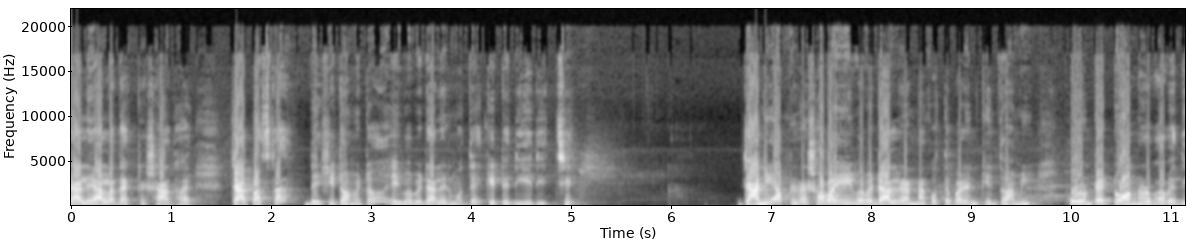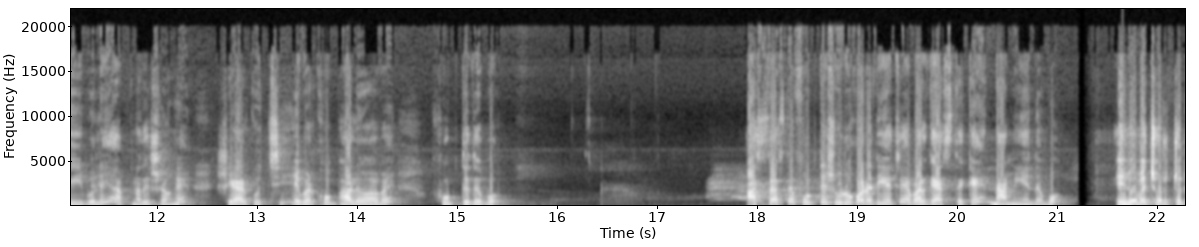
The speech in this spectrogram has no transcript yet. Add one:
ডালে আলাদা একটা স্বাদ হয়। চার পাঁচটা দেশি টমেটো এইভাবে ডালের মধ্যে কেটে দিয়ে দিচ্ছি। জানি আপনারা সবাই এইভাবে ডাল রান্না করতে পারেন, কিন্তু আমি ফোড়নটা একটু অন্যভাবে দিই বলেই আপনাদের সঙ্গে শেয়ার করছি। এবার খুব ভালোভাবে ফুটতে দেব। আস্তে আস্তে ফুটতে শুরু করে দিয়েছে, এবার গ্যাস থেকে নামিয়ে দেব এইভাবে ছোট ছোট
